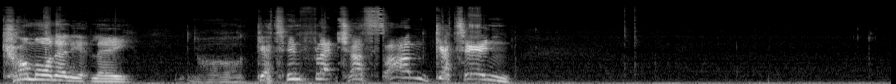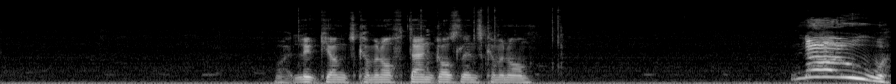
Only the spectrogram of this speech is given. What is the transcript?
Come on, Elliot Lee. Oh, get in, Fletcher, son, get in. Luke Young's coming off. Dan Gosling's coming on. No!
